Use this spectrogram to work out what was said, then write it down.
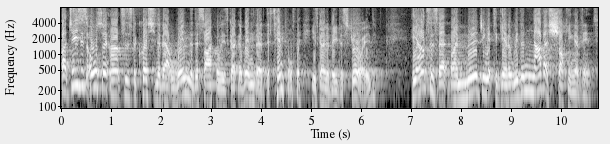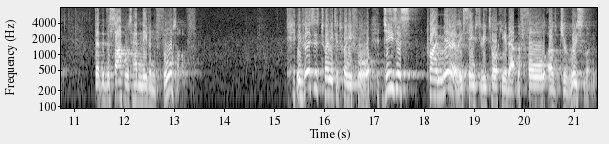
But Jesus also answers the question about when the disciple is go- uh, when the, the temple is going to be destroyed. He answers that by merging it together with another shocking event that the disciples hadn't even thought of. In verses 20 to 24, Jesus primarily seems to be talking about the fall of Jerusalem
